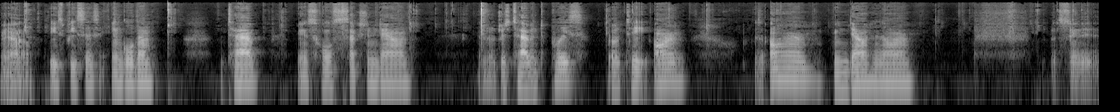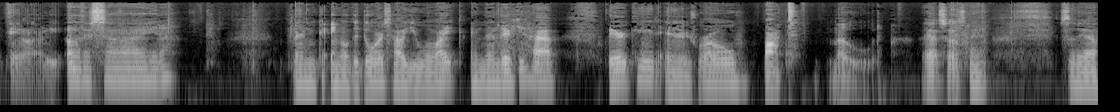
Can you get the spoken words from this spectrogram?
bring out these pieces, angle them, tab, bring this whole section down, and it'll just tab into place, rotate arm, his arm, bring down his arm, same thing on the other side. Then you can angle the doors how you like, and then there you have barricade and row bot mode. Yeah, so it's gonna, so yeah,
